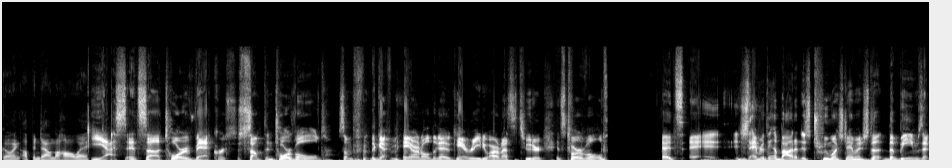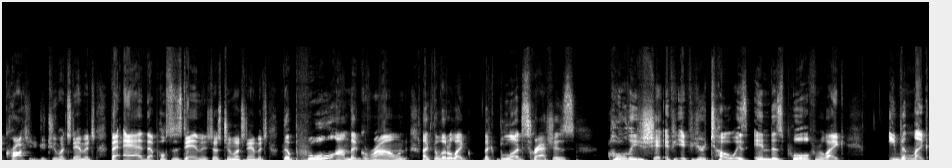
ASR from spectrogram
going up and down the hallway. yes it's uh torvek or something torvold something the guy from hey arnold the guy who can't read who arnold has a tutor. It's torvold it's it, it- just everything about it is too much damage. The the beams that cross you do too much damage. The ad that pulses damage does too much damage. The pool on the ground, like the little like like blood scratches. Holy shit! If if your toe is in this pool for like even like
